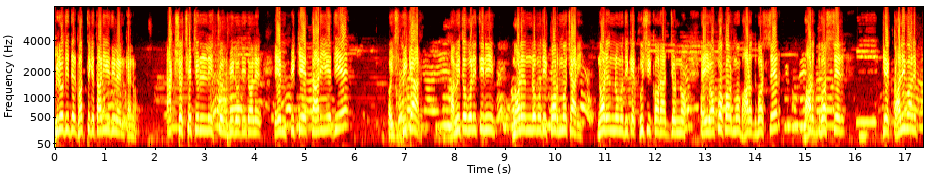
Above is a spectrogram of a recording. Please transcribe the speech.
বিরোধীদের ঘর থেকে তাড়িয়ে দিলেন কেন? একশো ছেচল্লিশ জন বিরোধী দলের এমপিকে তাড়িয়ে দিয়ে ওই স্পিকার, আমি তো বলি তিনি নরেন্দ্র মোদীর কর্মচারী, নরেন্দ্র মোদীকে খুশি করার জন্য এই অপকর্ম ভারতবর্ষের ভারতবর্ষের কে কালিমা লিপ্ত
